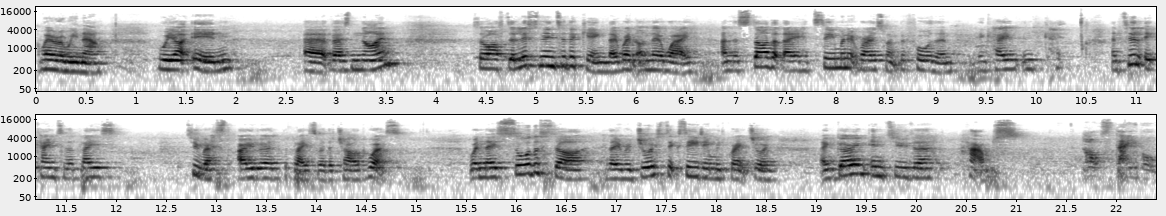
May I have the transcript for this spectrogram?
where are we now? We are in uh, verse 9. So after listening to the king, they went on their way, and the star that they had seen when it rose went before them and came, and came, until it came to the place to rest over the place where the child was. When they saw the star, they rejoiced exceeding with great joy. And going into the house, not stable.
